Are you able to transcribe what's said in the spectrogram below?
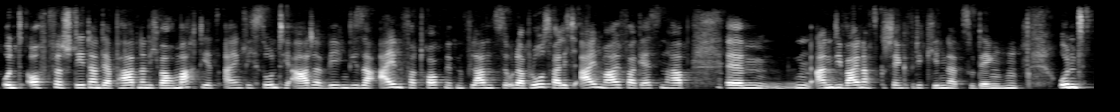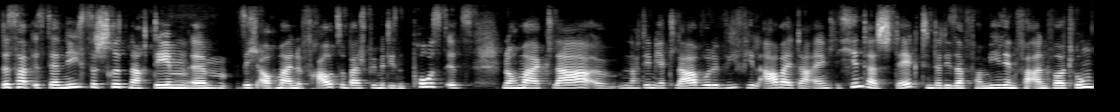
Und oft versteht dann der Partner nicht, warum macht ihr jetzt eigentlich so ein Theater wegen dieser einen vertrockneten Pflanze oder bloß, weil ich einmal vergessen habe, ähm, an die Weihnachtsgeschenke für die Kinder zu denken. Und deshalb ist der nächste Schritt, nachdem ähm, sich auch meine Frau zum Beispiel mit diesen Post-its nochmal klar, äh, nachdem ihr klar wurde, wie viel Arbeit da eigentlich hintersteckt, hinter dieser Familienverantwortung,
